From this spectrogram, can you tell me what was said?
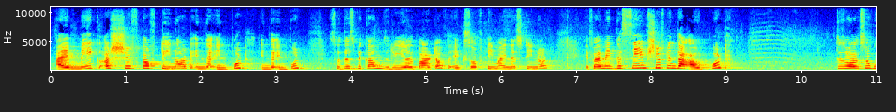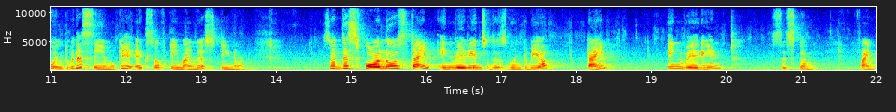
I make a shift of t naught in the input in the input. So this becomes real part of x of t minus t naught. If I make the same shift in the output it is also going to be the same okay x of t minus t naught. So this follows time invariant so this is going to be a time invariant system fine.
